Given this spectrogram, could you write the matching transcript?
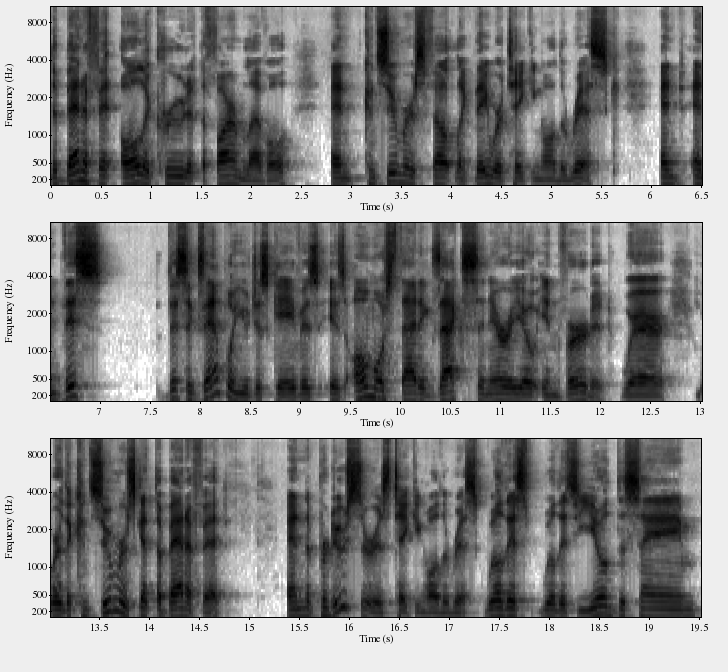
The benefit all accrued at the farm level, and consumers felt like they were taking all the risk. And and this this example you just gave is is almost that exact scenario inverted, where where the consumers get the benefit and the producer is taking all the risk. Will this will this yield the same?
